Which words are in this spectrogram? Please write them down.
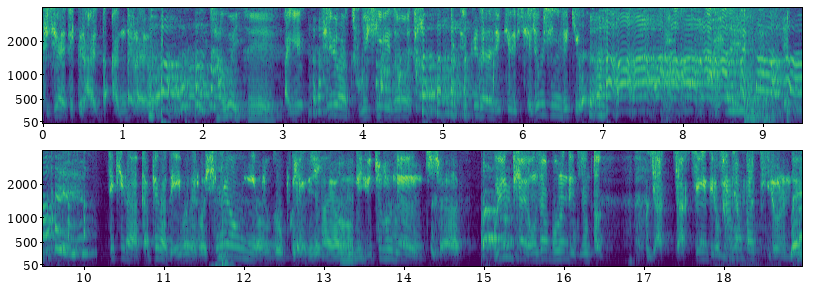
그 시간에 댓글 안, 안 달아요. 자고 있지 아 이게 새벽 한 2시에서 댓글 다는 새끼들이 제정신인 새끼가 없어. OTT나 카페나 이런 거 실명이 어느 정도 보장이 되잖아요. 근데 유튜브는 진짜 올림피아 영상 보는데 무슨 막 약, 약쟁이들이 환장 파티 이러는데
